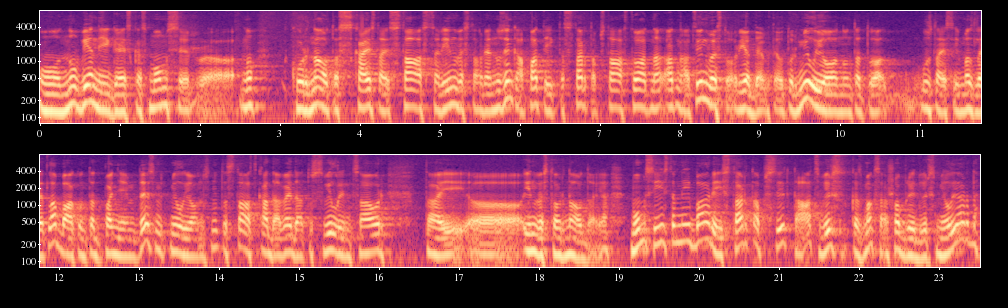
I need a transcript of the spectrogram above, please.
un, nu, vienīgais, kas mums ir. Nu, kur nav tas skaistais stāsts ar investoriem. Nu, Ziniet, kā patīk tas startup stāsts. Tu atnāc investori, iedeva tev tur miljonu, un tad to uztaisīja mazliet labāk, un tad paņēma desmit miljonus. Nu, tas stāsts, kādā veidā tu svilini cauri tai uh, investoru naudai. Ja. Mums īstenībā arī startups ir tāds, virs, kas maksā šobrīd virs miljarda,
